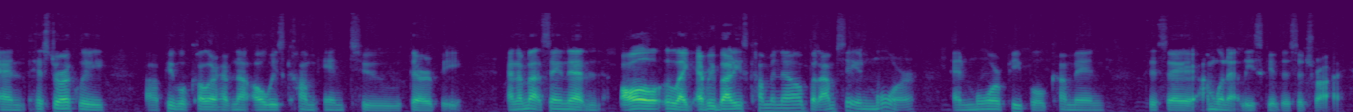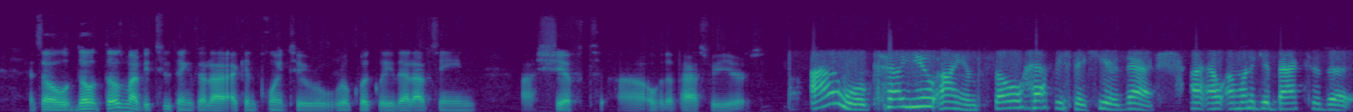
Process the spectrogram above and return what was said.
And historically, uh, people of color have not always come into therapy. And I'm not saying that all, like everybody's coming now, but I'm seeing more and more people come in to say, I'm going to at least give this a try. And so th- those might be two things that I, I, can point to real quickly that I've seen uh, shift uh, over the past few years. I will tell you, I am so happy to hear that. I, I, I want to get back to the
